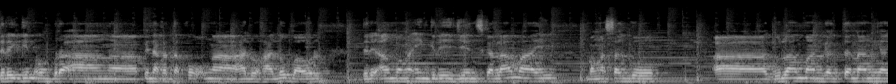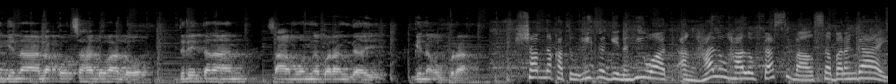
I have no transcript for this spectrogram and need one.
Dire ginobra ang ah, pinakadako nga halo-halo bowl. Dire ang mga ingredients kalamay, mga sago, ah, gulaman kag tanan nga ginalakot sa halo-halo. Dire tanan sa amon nga barangay ginaobra. Siyam na katuig nga ginahiwat ang Halo-Halo Festival sa barangay.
